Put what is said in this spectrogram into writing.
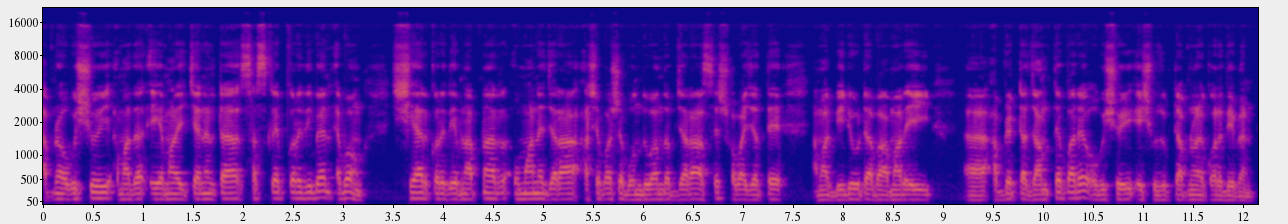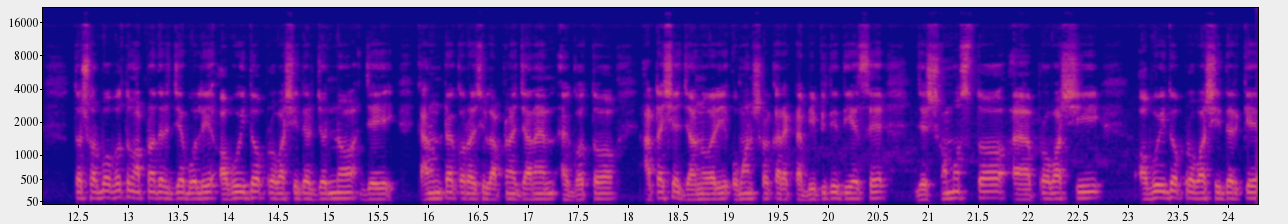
আপনারা অবশ্যই আমাদের এই আমার এই চ্যানেলটা সাবস্ক্রাইব করে দিবেন এবং শেয়ার করে দিবেন। আপনার ওমানে যারা আশেপাশে বন্ধুবান্ধব যারা আছে, সবাই যাতে আমার ভিডিওটা বা আমার এই আপডেটটা জানতে পারে, অবশ্যই এই সুযোগটা আপনারা করে দেবেন। তো সর্বপ্রথম আপনাদের যে বলি, অবৈধ প্রবাসীদের জন্য যে কানুনটা করা হয়েছিল, আপনারা জানেন গত আঠাশে জানুয়ারি ওমান সরকার একটা বিবৃতি দিয়েছে যে সমস্ত প্রবাসী, অবৈধ প্রবাসীদেরকে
